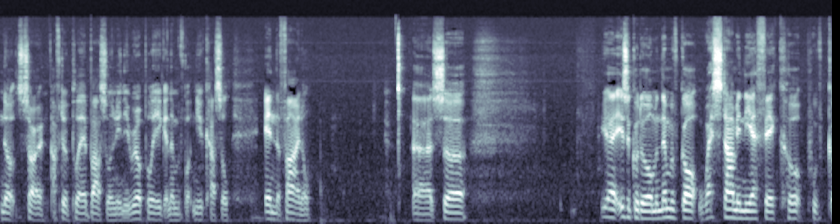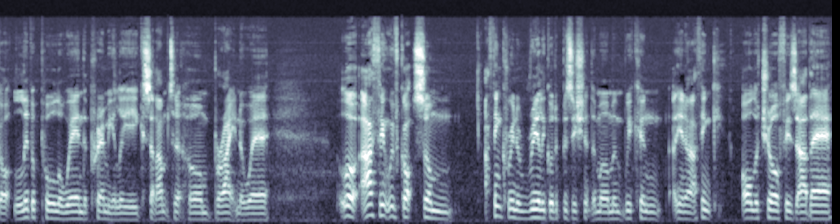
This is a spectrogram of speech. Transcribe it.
No, sorry, after we play Barcelona in the Europa League, and then we've got Newcastle in the final. Uh, so, yeah, it is a good omen. Then we've got West Ham in the FA Cup. We've got Liverpool away in the Premier League. Southampton at home. Brighton away. Look, I think we've got some... I think we're in a really good position at the moment. We can, you know, I think all the trophies are there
